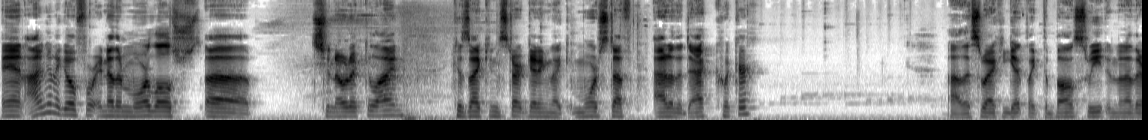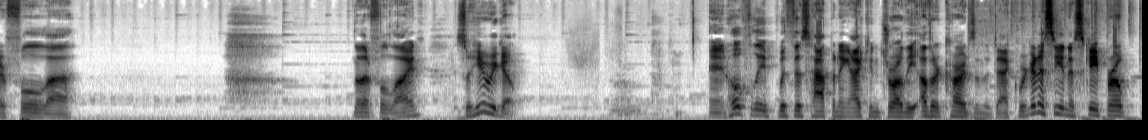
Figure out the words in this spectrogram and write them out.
And I'm going to go for another Morelull sh uh, Shiinotic line because I can start getting like more stuff out of the deck quicker. Uh, this way I can get like the Bounsweet and another full uh, another full line. So here we go. And hopefully with this happening I can draw the other cards in the deck. We're going to see an escape rope.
